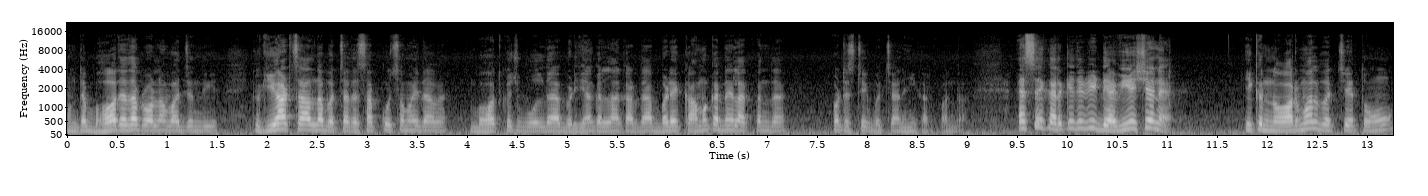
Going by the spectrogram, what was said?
ਹੁਣ ਤੇ ਬਹੁਤ ਜ਼ਿਆਦਾ ਪ੍ਰੋਬਲਮ ਵੱਧ ਜਾਂਦੀ ਹੈ ਕਿਉਂਕਿ 8 ਸਾਲ ਦਾ ਬੱਚਾ ਤੇ ਸਭ ਕੁਝ ਸਮਝਦਾ ਵੈ, ਬਹੁਤ ਕੁਝ ਬੋਲਦਾ ਹੈ ਬੜੀਆਂ ਗੱਲਾਂ ਕਰਦਾ ਹੈ ਬੜੇ ਕੰਮ ਕਰਨੇ ਲੱਗ ਪੈਂਦਾ ਹੈ ਆਟਿਸਟਿਕ ਬੱਚਾ ਨਹੀਂ ਕਰ ਪਾਉਂਦਾ। ਐਸੇ ਕਰਕੇ ਜਿਹੜੀ ਡੈਵੀਏਸ਼ਨ ਹੈ, ਇੱਕ ਨਾਰਮਲ ਬੱਚੇ ਤੋਂ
